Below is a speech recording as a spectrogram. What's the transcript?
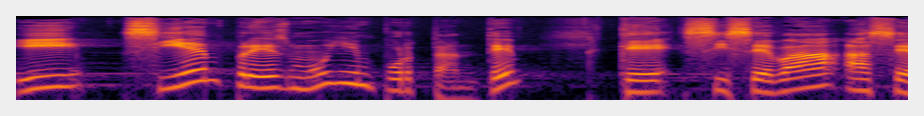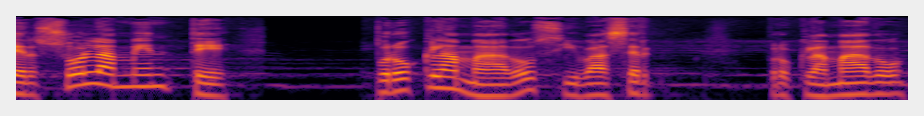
Y siempre es muy importante que si se va a hacer solamente proclamado, si va a ser proclamado,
